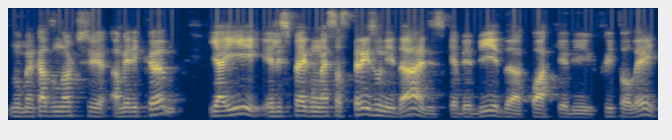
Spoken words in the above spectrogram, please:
no mercado norte-americano, e aí eles pegam essas três unidades, que é bebida, Quaker e Frito-Lay,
